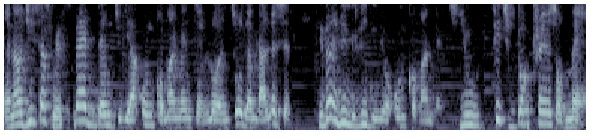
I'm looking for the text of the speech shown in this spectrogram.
And now Jesus referred them to their own commandments and law and told them that listen, you don't even believe in your own commandments. You teach doctrines of men,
